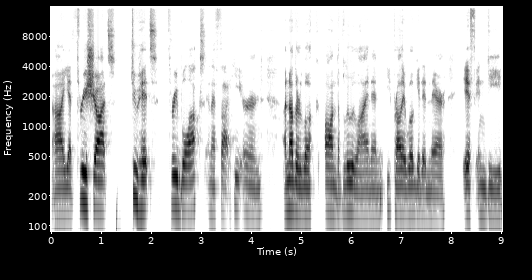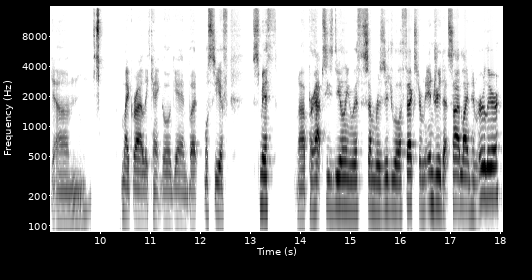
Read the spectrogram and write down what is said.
Uh, he had three shots, two hits, three blocks, and I thought he earned another look on the blue line, and he probably will get in there if indeed um, Mike Reilly can't go again. But we'll see if Smith, uh, perhaps he's dealing with some residual effects from an injury that sidelined him earlier,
